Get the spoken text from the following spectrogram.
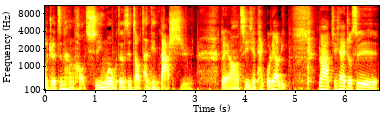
我觉得真的很好吃，因为我真的是早餐店大师。对，然后吃一些泰国料理。那接下来就是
